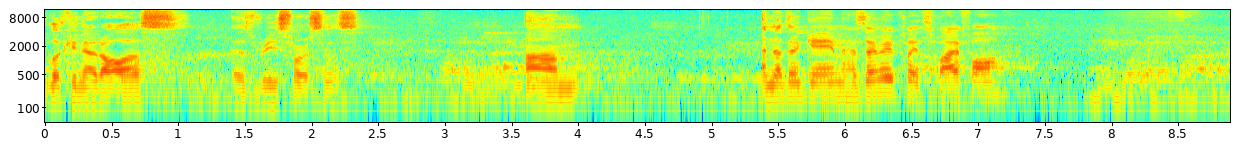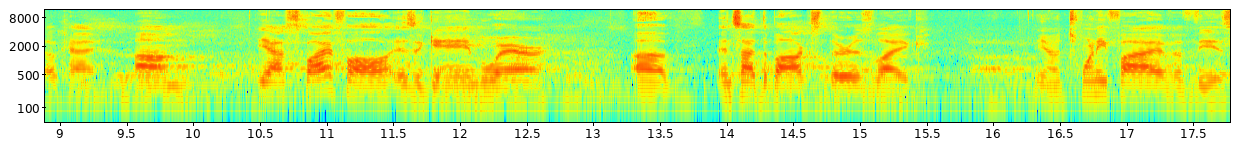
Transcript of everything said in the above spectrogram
looking at all us as resources. Um, another game, has anybody played Spyfall? Okay. Um, yeah, Spyfall is a game where uh, inside the box there is like, you know, 25 of these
